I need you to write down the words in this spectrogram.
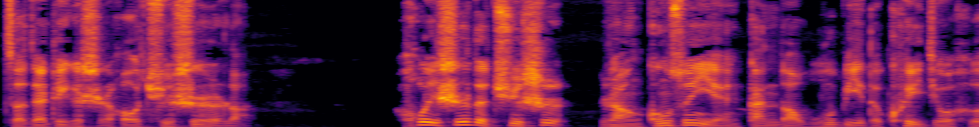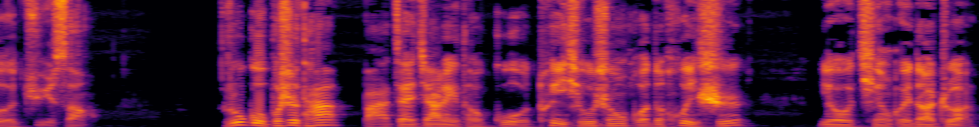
则在这个时候去世了。惠施的去世让公孙衍感到无比的愧疚和沮丧。如果不是他把在家里头过退休生活的惠施，又请回到这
